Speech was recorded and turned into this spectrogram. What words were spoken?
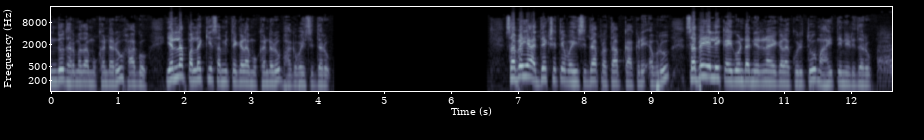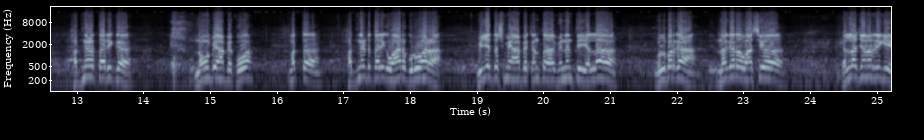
ಹಿಂದೂ ಧರ್ಮದ ಮುಖಂಡರು ಹಾಗೂ ಎಲ್ಲ ಪಲ್ಲಕ್ಕಿ ಸಮಿತಿಗಳ ಮುಖಂಡರು ಭಾಗವಹಿಸಿದ್ದರು. ಸಭೆಯ ಅಧ್ಯಕ್ಷತೆ ವಹಿಸಿದ ಪ್ರತಾಪ್ ಕಾಕಡೆ ಅವರು ಸಭೆಯಲ್ಲಿ ಕೈಗೊಂಡ ನಿರ್ಣಯಗಳ ಕುರಿತು ಮಾಹಿತಿ ನೀಡಿದರು. ಹದಿನೇಳು ತಾರೀಕು ನವಮಿ ಆಗಬೇಕು ಮತ್ತು ಹದಿನೆಂಟು ತಾರೀಕು ವಾರ ಗುರುವಾರ ವಿಜಯದಶಮಿ ಆಗಬೇಕಂತ ವಿನಂತಿ ಎಲ್ಲ ಗುಲ್ಬರ್ಗ ನಗರ ವಾಸಿಯ ಎಲ್ಲ ಜನರಿಗೆ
